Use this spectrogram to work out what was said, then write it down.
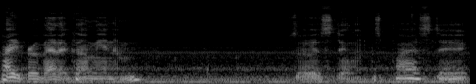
paper that it come in. And so it's still in this plastic.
